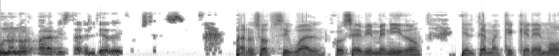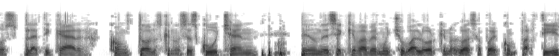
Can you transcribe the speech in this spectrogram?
un honor para mí estar el día de hoy con ustedes. Para nosotros igual, José, bienvenido. Y el tema que queremos platicar con todos los que nos escuchan, de donde sé que va a haber mucho valor que nos vas a poder compartir,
